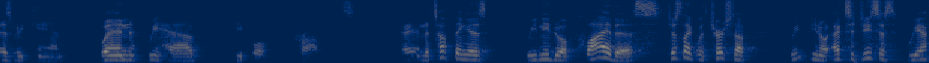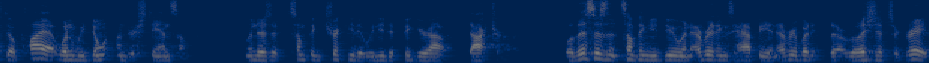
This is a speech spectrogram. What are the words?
as we can when we have people problems. Okay? And the tough thing is, we need to apply this, just like with church stuff, we, you know, exegesis, we have to apply it when we don't understand something, when there's a, something tricky that we need to figure out doctrinally. Well, this isn't something you do when everything's happy and everybody, the relationships are great.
